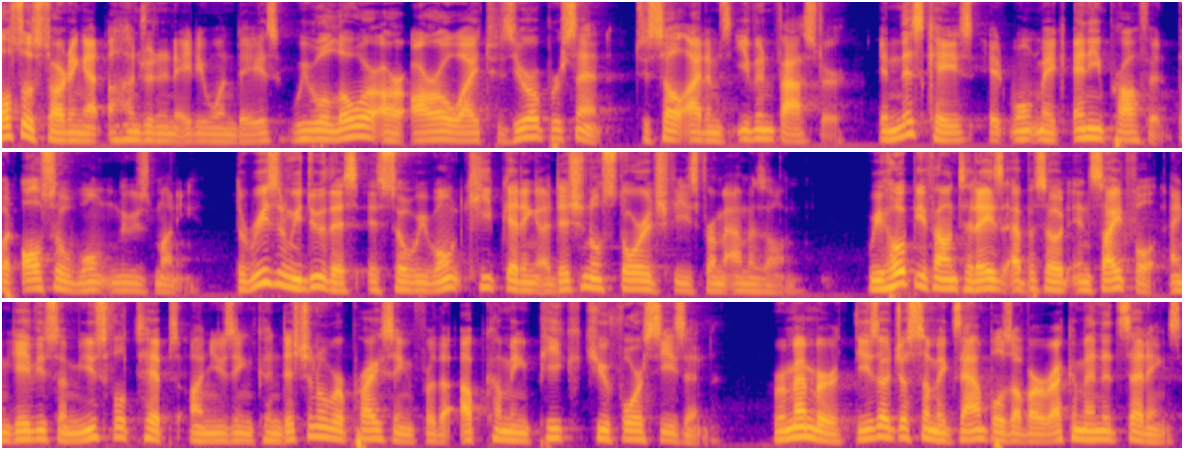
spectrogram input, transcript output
Also, starting at 181 days, we will lower our ROI to 0% to sell items even faster, in this case, it won't make any profit, but also won't lose money. The reason we do this is so we won't keep getting additional storage fees from Amazon. We hope you found today's episode insightful and gave you some useful tips on using conditional repricing for the upcoming peak Q4 season. Remember, these are just some examples of our recommended settings,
